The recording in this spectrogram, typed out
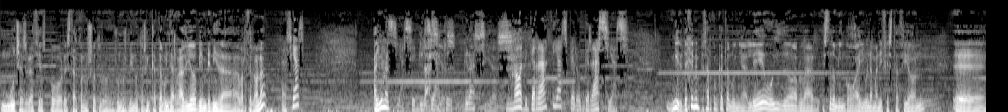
Muchas gracias por estar con nosotros unos minutos en Cataluña Radio. Bienvenida a Barcelona. Gracias. Hay una... Gracias, se dice Gracias, aquí. gracias. No gracias, pero gracias. Mire, déjeme empezar con Cataluña. Le he oído hablar, este domingo hay una manifestación eh,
